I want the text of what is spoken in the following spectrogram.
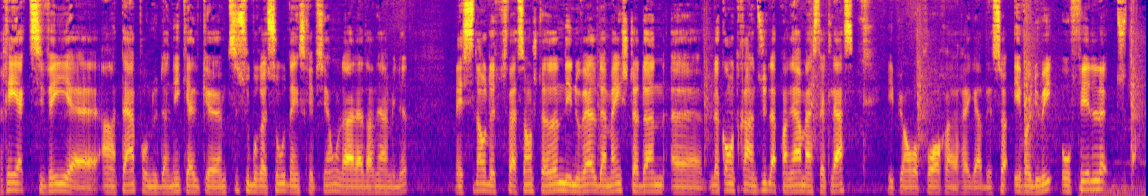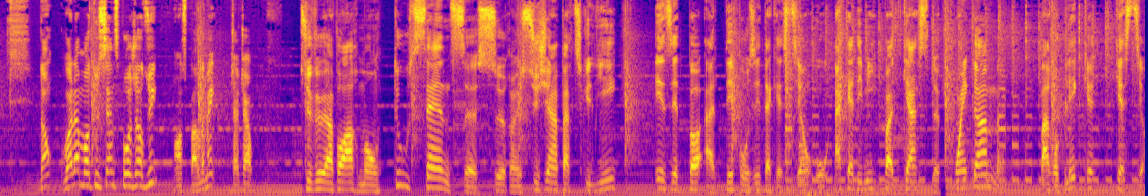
euh, réactivée en temps pour nous donner quelques un petit soubresaut d'inscription là à la dernière minute. Mais sinon, de toute façon, je te donne des nouvelles demain. Je te donne le compte rendu de la première masterclass. Et puis, on va pouvoir regarder ça évoluer au fil du temps. Donc, voilà mon tout sens pour aujourd'hui. On se parle demain. Ciao, ciao. Tu veux avoir mon tout sens sur un sujet en particulier? N'hésite pas à déposer ta question au academypodcast.com par oblique question.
